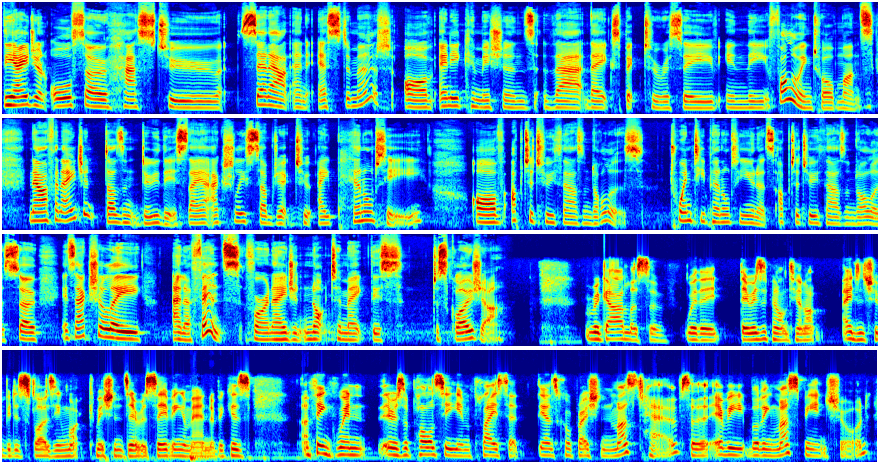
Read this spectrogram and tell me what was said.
The agent also has to set out an estimate of any commissions that they expect to receive in the following 12 months. Now, if an agent doesn't do this, they are actually subject to a penalty of up to $2,000. 20 penalty units up to $2,000. So it's actually an offence for an agent not to make this disclosure. Regardless of whether there is a penalty or not, agents should be disclosing what commissions they're receiving, Amanda, because I think when there is a policy in place that the Owners Corporation must have, so that every building must be insured,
